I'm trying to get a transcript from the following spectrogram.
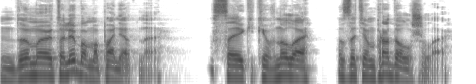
Думаю, это любому понятно. Саеки кивнула, затем продолжила.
